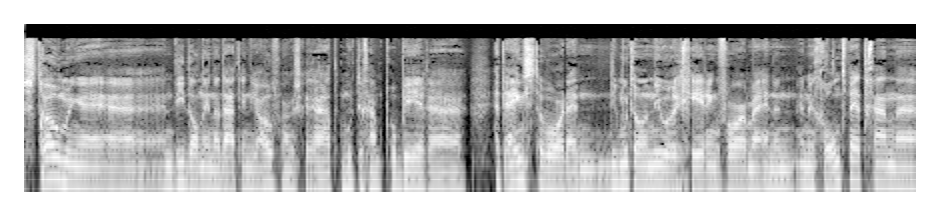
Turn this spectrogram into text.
stromingen. Uh, en die dan inderdaad in die overgangsraad moeten gaan proberen het eens te worden. En die moeten dan een nieuwe regering vormen en een, en een grondwet gaan, uh,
